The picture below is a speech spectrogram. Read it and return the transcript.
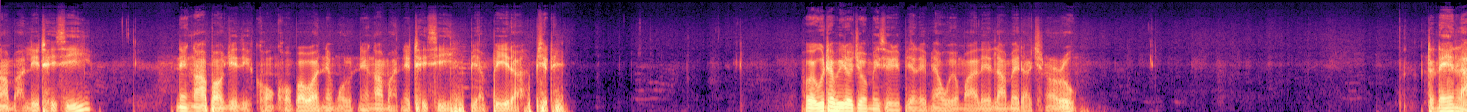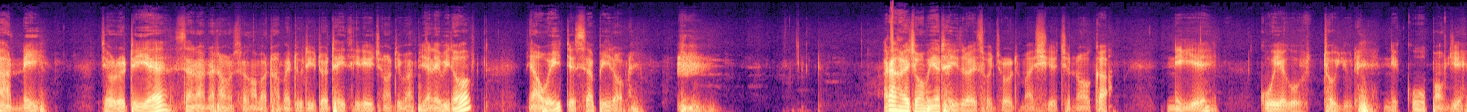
5မှာ4ထိပ်စီနှစ်9ပေါင်းချင်းဒီခွန်ခွန်ပါဝါနှစ်မို့နှစ်9မှာနှစ်ထိပ်စီပြန်ပေးတာဖြစ်တယ်ဟုတ်ကဲ့ဦးထပ်ပြီးတော့ကြောမိတ်ဆွေတွေပြန်လဲမျှဝေမှာလဲလာမဲ့တာကျွန်တော်တို့ တနင်္လာနေ့ကျွန်တော်တို့တရက်စံလာ2025မှာထွက်မဲ့ဒုတိယအတွက်ထိပ်စီလေးကျွန်တော်ဒီမှာပြန်လဲပြီးတော့မျှဝေတင်ဆက်ပေးတော့မယ်အဲ့ဒါခါလေးကျွန်တော်ဘယ်ရထိပ်ဆိုလဲဆိုကျွန်တော်ဒီမှာရှိရကျွန်တော်ကနေ့ရက်ကိုရက်ကိုထုတ်ယူတယ်နေ့ကိုပေါင်းခြင်း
